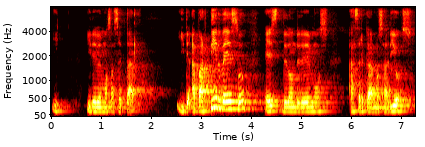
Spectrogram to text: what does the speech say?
y, y debemos aceptarlo. Y a partir de eso es de donde debemos acercarnos a Dios.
